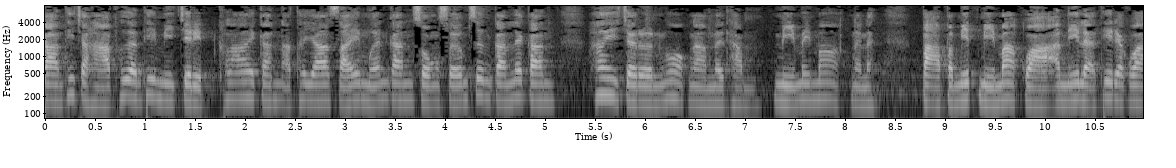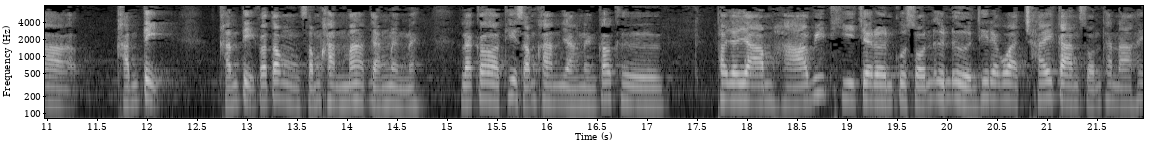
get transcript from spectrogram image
การที่จะหาเพื่อนที่มีจริตคล้ายกันอัธยาศัยเหมือนกันส่งเสริมซึ่งกันและกันให้เจริญงอกงามในธรรมมีไม่มากนะนะป่าประมิตรมีมากกว่าอันนี้แหละที่เรียกว่าขันติ ขันติก็ต้องสำคัญมากอย่างหนึ่งนะแล้วก็ที่สำคัญอย่างหนึ่งก็คือ พยายามหาวิธีเจริญกุศลอื่น ๆ ที่เรียกว่าใช้การสนทนาให้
